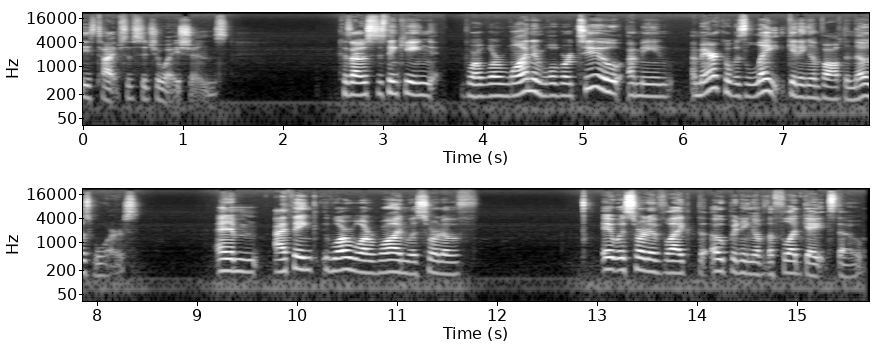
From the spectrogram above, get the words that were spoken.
these types of situations. Because i was just thinking world war one and world war two i mean america was late getting involved in those wars. And i think world war one was sort of it was sort of like the opening of the floodgates though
